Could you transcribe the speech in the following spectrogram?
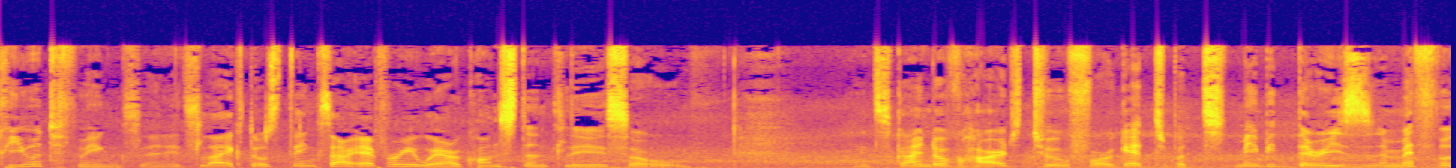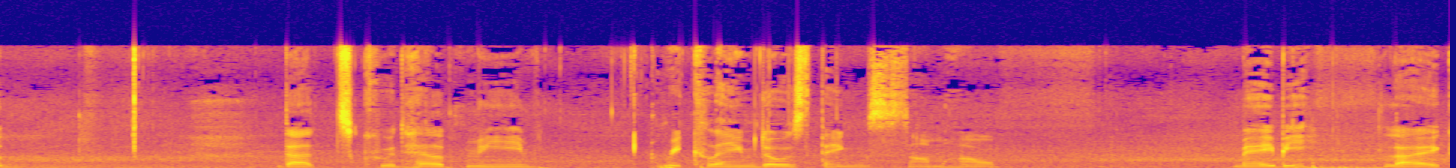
cute things and it's like those things are everywhere constantly so it's kind of hard to forget but maybe there is a method that could help me reclaim those things somehow. Maybe like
